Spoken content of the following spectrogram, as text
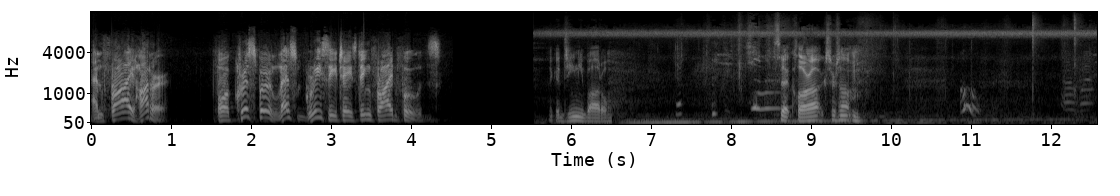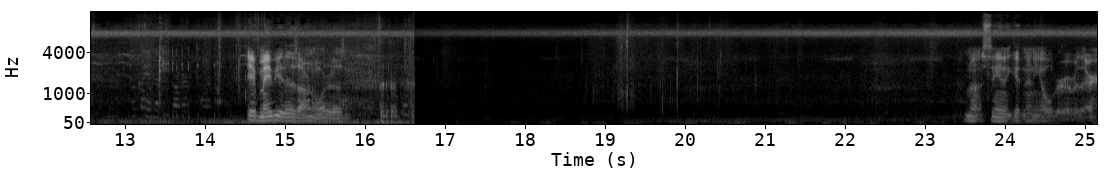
and fry hotter for crisper, less greasy tasting fried foods. Like a genie bottle. Genie. Is that Clorox or something? Maybe it is. I don't know what it is. I'm not seeing it getting any older over there.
